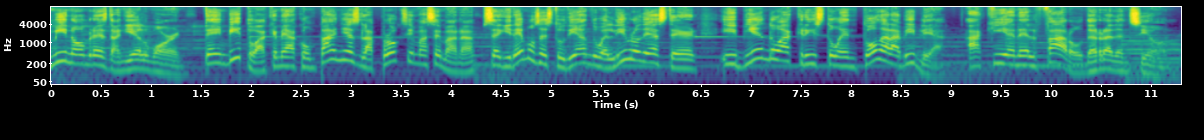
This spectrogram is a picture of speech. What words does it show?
Mi nombre es Daniel Warren. Te invito a que me acompañes la próxima semana. Seguiremos estudiando el libro de Esther y viendo a Cristo en toda la Biblia, aquí en el Faro de Redención.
